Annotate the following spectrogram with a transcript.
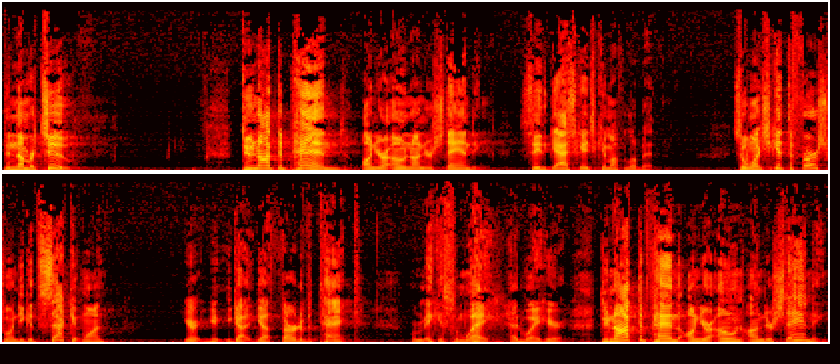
Then, number two, do not depend on your own understanding. See, the gas gauge came up a little bit. So once you get the first one, you get the second one, you, you, got, you got a third of a tank. We're making some way, headway here. Do not depend on your own understanding.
